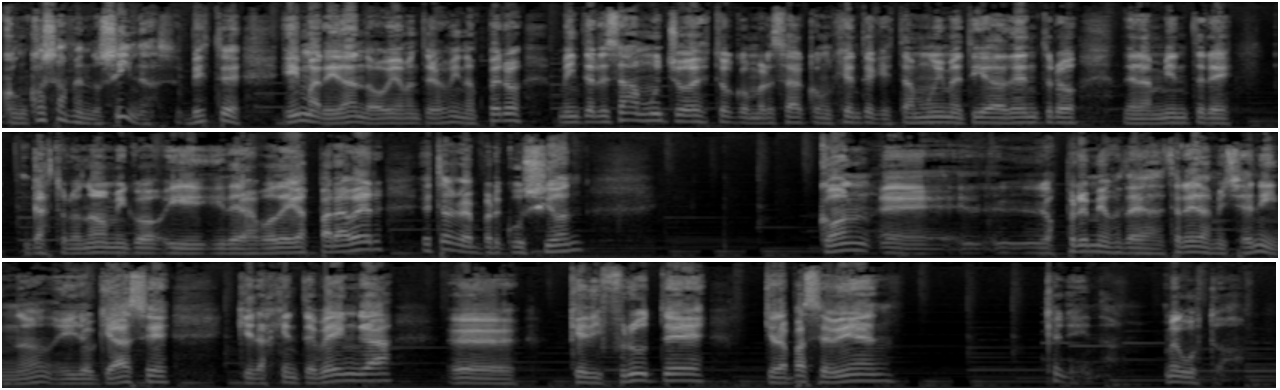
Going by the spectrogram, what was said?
con cosas mendocinas, ¿viste? Y maridando, obviamente, los vinos. Pero me interesaba mucho esto, conversar con gente que está muy metida dentro del ambiente gastronómico y, de las bodegas para ver esta repercusión con eh, los premios de las estrellas Michelin, ¿no? Y lo que hace que la gente venga, eh, que disfrute, que la pase bien. Qué lindo, me gustó.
